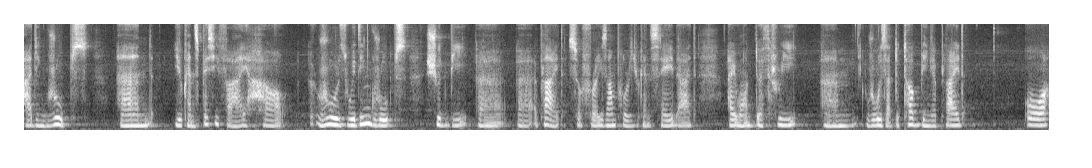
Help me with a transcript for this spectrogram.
adding groups and you can specify how rules within groups should be uh, uh, applied. So for example, you can say that I want the three um, rules at the top being applied or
